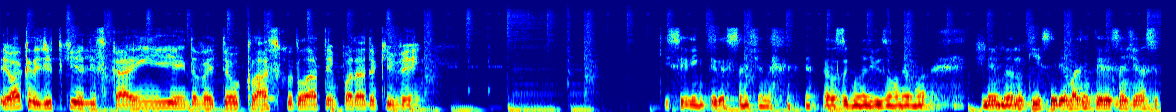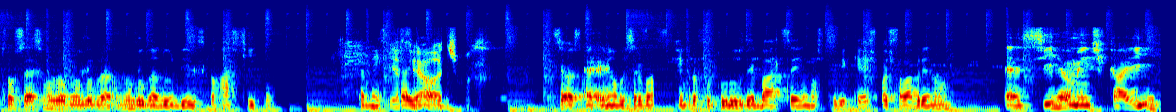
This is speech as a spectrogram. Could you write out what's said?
Eu acredito que eles caem e ainda vai ter o clássico lá temporada que vem. que seria interessante, né? a segunda divisão alemã. Lembrando que seria mais interessante ainda se trouxéssemos algum jogador, um jogador deles, que é o Rafika. Também Ia ser ótimo. Celso, fica é. uma observação para futuros debates aí no nosso podcast. Pode falar, Breno? É, se realmente cair,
